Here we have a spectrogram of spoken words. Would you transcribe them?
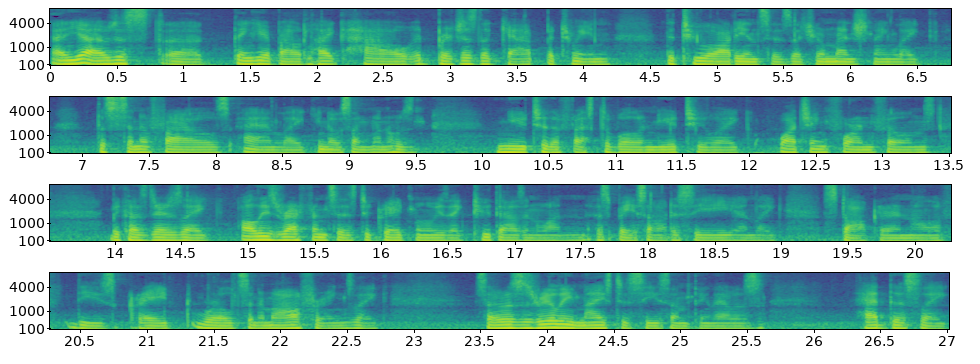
And yeah, I was just uh, thinking about like how it bridges the gap between the two audiences that you're mentioning, like the cinephiles and like you know someone who's new to the festival or new to like watching foreign films, because there's like all these references to great movies like 2001: A Space Odyssey and like Stalker and all of these great world cinema offerings. Like, so it was really nice to see something that was had this like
